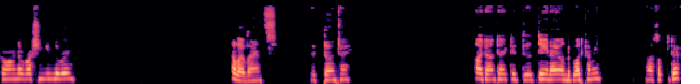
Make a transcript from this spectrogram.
coroner rushing in the room. Hello, Lance, said Dante. Dante. Did the DNA on the blood come in? asked Dr. Death.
